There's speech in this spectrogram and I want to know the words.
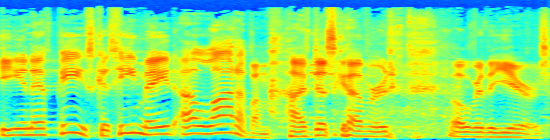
ENFPs because He made a lot of them, I've discovered over the years.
